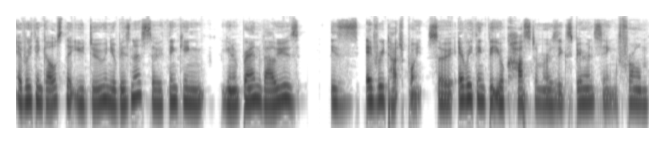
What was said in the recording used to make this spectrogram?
everything else that you do in your business. So thinking, you know, brand values is every touch point. So everything that your customer is experiencing from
